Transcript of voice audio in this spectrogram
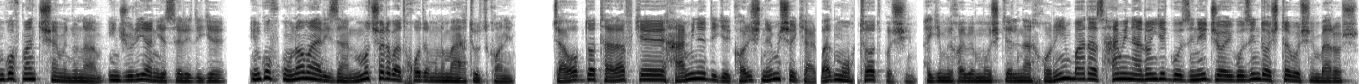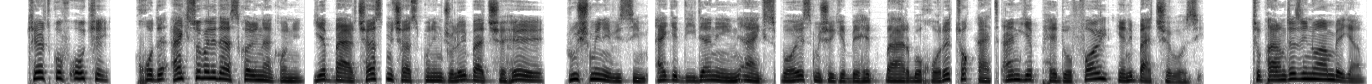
اون گفت من چه می‌دونم اینجوری یه سری دیگه. این گفت اونا مریضن ما چرا باید خودمون رو محدود کنیم؟ جواب داد طرف که همین دیگه کاریش نمیشه کرد باید محتاط باشیم. اگه می‌خوای به مشکل نخوریم بعد از همین الان یه گزینه جایگزین داشته باشیم براش. کرت گفت اوکی خود عکس ولی دستکاری نکنین. یه برچسب میچسبونیم جلوی بچهه روش می نویسیم اگه دیدن این عکس باعث میشه که بهت بر بخوره تو قطعا یه پدوفایل یعنی بچه بازی. تو پرانتز اینو هم بگم.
